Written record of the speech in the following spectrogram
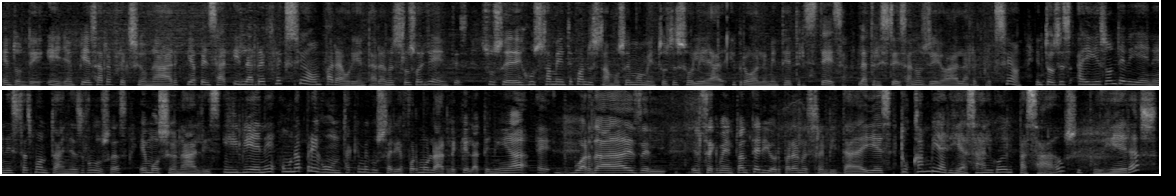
en donde ella empieza a reflexionar y a pensar y la reflexión para orientar a nuestros oyentes sucede justamente cuando estamos en momentos de soledad y probablemente de tristeza. La tristeza nos lleva a la reflexión. Entonces ahí es donde vienen estas montañas rusas emocionales y viene una pregunta que me gustaría formularle, que la tenía eh, guardada desde el, segmento anterior para nuestra invitada y es, ¿tú cambiarías algo del pasado si pudieras?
